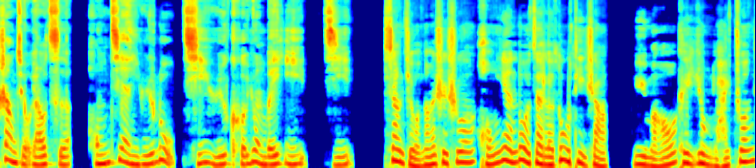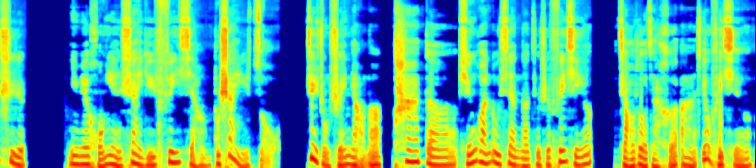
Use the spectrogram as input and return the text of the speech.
上九爻辞：鸿渐于陆，其余可用为仪。即上九呢是说鸿雁落在了陆地上，羽毛可以用来装饰，因为鸿雁善于飞翔，不善于走。这种水鸟呢，它的循环路线呢就是飞行，着落在河岸又飞行，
